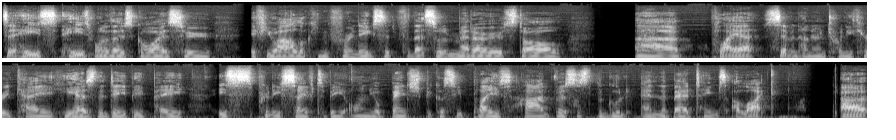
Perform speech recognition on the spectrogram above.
So he's he's one of those guys who, if you are looking for an exit for that sort of Maddo style uh, player, seven hundred twenty three k. He has the DPP. He's pretty safe to be on your bench because he plays hard versus the good and the bad teams alike. Uh,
